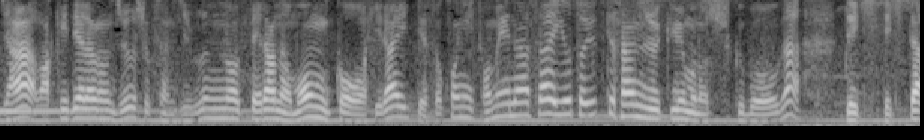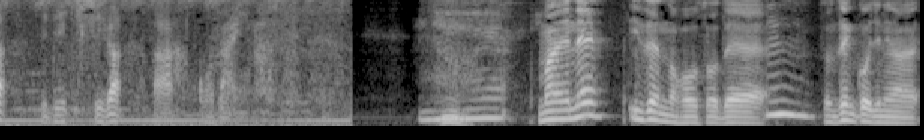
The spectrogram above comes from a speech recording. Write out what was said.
じゃあ脇寺の住職さん自分の寺の門戸を開いてそこに泊めなさいよと言って39もの宿坊ができてきた歴史があございます。ね前ね以前の放送で、その善光寺には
